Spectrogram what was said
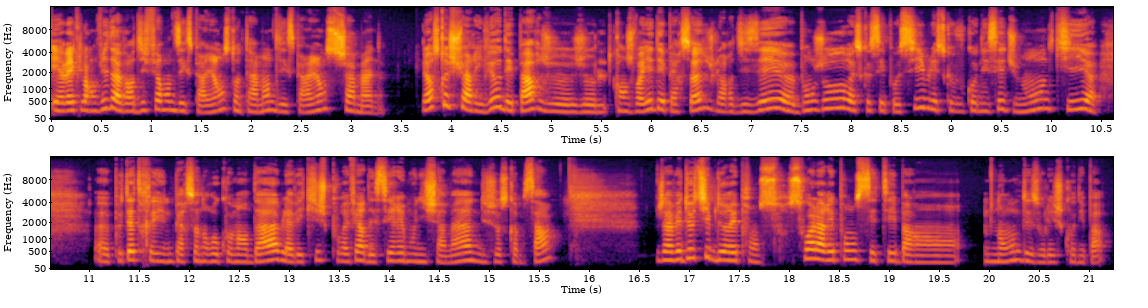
et avec l'envie d'avoir différentes expériences, notamment des expériences chamanes. Lorsque je suis arrivée au départ, quand je voyais des personnes, je leur disais euh, bonjour, est-ce que c'est possible? Est-ce que vous connaissez du monde qui peut-être est une personne recommandable avec qui je pourrais faire des cérémonies chamanes, des choses comme ça J'avais deux types de réponses. Soit la réponse c'était ben non, désolé, je connais pas.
